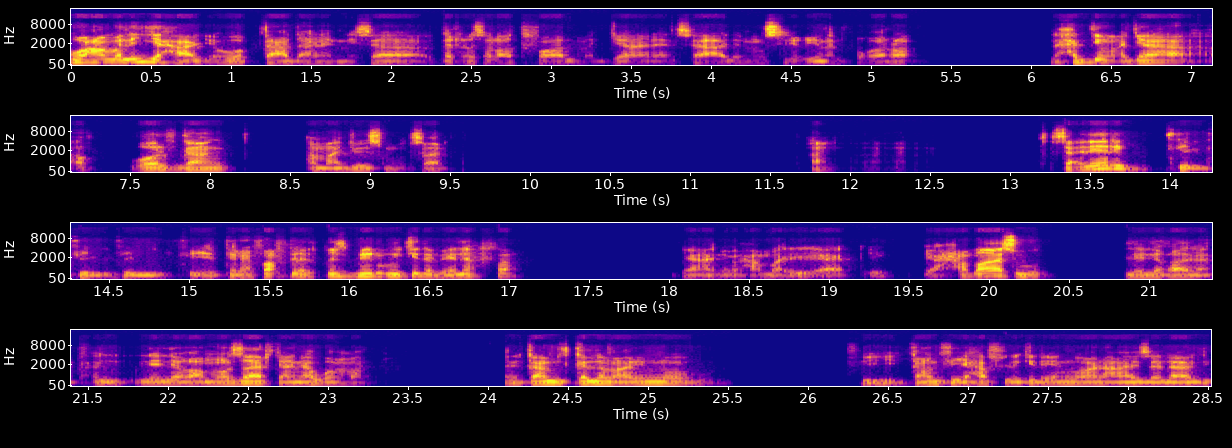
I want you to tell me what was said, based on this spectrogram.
هو عمل أي حاجة هو ابتعد عن النساء درس الأطفال مجانا ساعد الموسيقيين الفقراء. لحد ما جاء وولف جانج أماديوس موتسارت. آه، ساليري في في في في اعترافات للقس بيروي كده بلهفة. يعني حماسه للغاء للغاء موزارت يعني أول مرة. يعني كان بيتكلم عن إنه في كان في حفلة كده إنه أنا عايز ألاقي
